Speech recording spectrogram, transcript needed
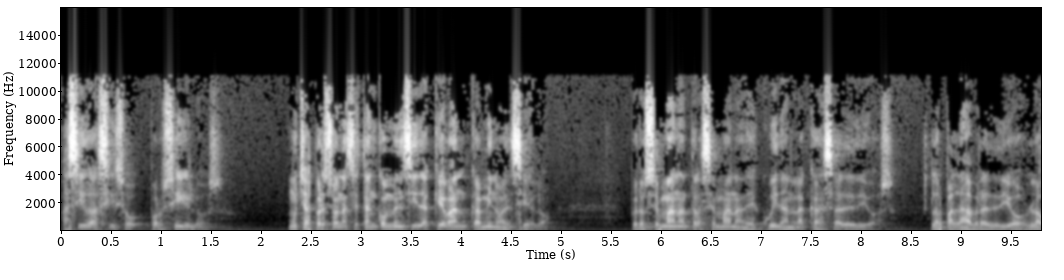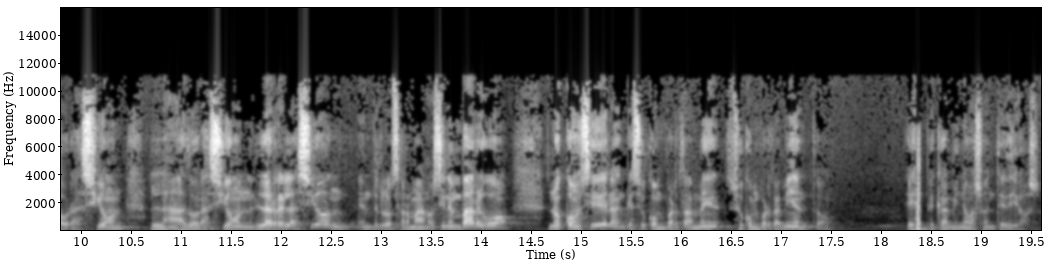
Ha sido así por siglos. Muchas personas están convencidas que van camino al cielo, pero semana tras semana descuidan la casa de Dios la palabra de Dios, la oración, la adoración, la relación entre los hermanos. Sin embargo, no consideran que su comportamiento, su comportamiento es pecaminoso ante Dios.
